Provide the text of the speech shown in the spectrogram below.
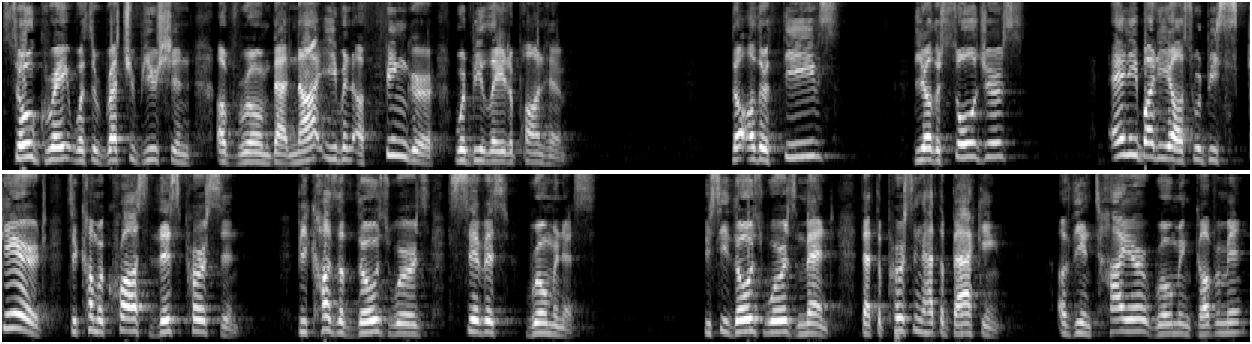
So great was the retribution of Rome that not even a finger would be laid upon him. The other thieves, the other soldiers, Anybody else would be scared to come across this person because of those words, civis Romanus. You see, those words meant that the person had the backing of the entire Roman government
